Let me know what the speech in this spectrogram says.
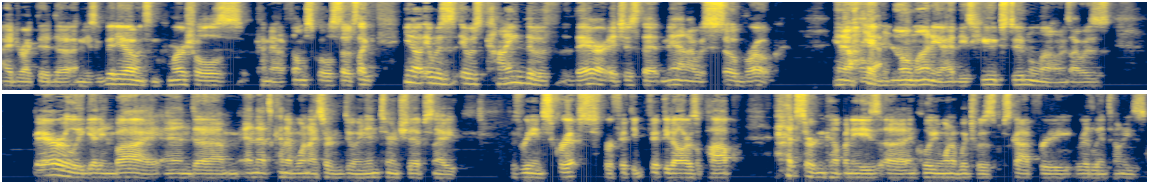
I directed a music video and some commercials coming out of film school. So it's like, you know, it was it was kind of there. It's just that man, I was so broke. You know, I yeah. had no money. I had these huge student loans. I was barely getting by, and um, and that's kind of when I started doing internships. I was reading scripts for 50 dollars a pop at certain companies, uh, including one of which was Scott Free, Ridley and Tony's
